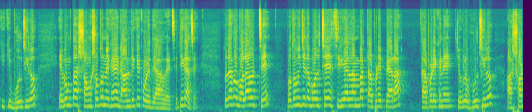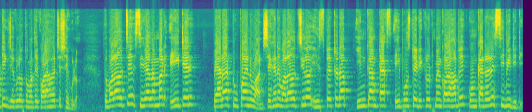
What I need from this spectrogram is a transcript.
কী কী ভুল ছিল এবং তার সংশোধন এখানে ডান দিকে করে দেওয়া হয়েছে, ঠিক আছে? তো দেখো বলা হচ্ছে, প্রথমে যেটা বলছে সিরিয়াল নাম্বার তারপরে প্যারা, তারপরে এখানে যেগুলো ভুল ছিল আর সঠিক যেগুলো তোমাদের করা হয়েছে সেগুলো। তো বলা হচ্ছে সিরিয়াল নাম্বার এইটের প্যারা টু পয়েন্ট ওয়ান সেখানে বলা হচ্ছিল ইন্সপেক্টর অফ ইনকাম ট্যাক্স এই পোস্টে রিক্রুটমেন্ট করা হবে কোন ক্যাটারে CBDT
